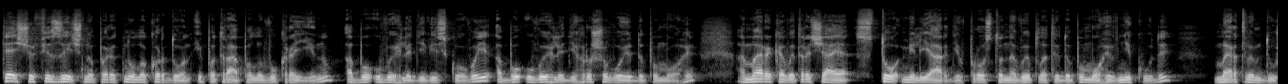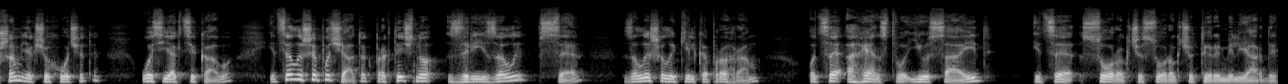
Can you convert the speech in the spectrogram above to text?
Те, що фізично перетнуло кордон і потрапило в Україну або у вигляді військової, або у вигляді грошової допомоги. Америка витрачає 100 мільярдів просто на виплати допомоги в нікуди, мертвим душам, якщо хочете. Ось як цікаво. І це лише початок. Практично зрізали все, залишили кілька програм. Оце агентство USAID, і це 40 чи 44 мільярди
